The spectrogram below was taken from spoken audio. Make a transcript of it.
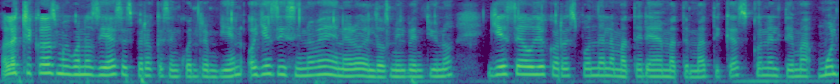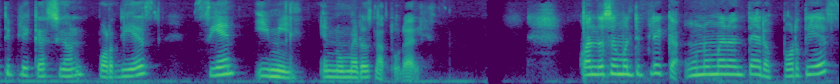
Hola chicos, muy buenos días, espero que se encuentren bien. Hoy es 19 de enero del 2021 y este audio corresponde a la materia de matemáticas con el tema multiplicación por 10, 100 y 1000 en números naturales. Cuando se multiplica un número entero por 10,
